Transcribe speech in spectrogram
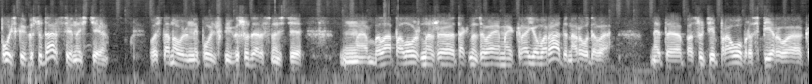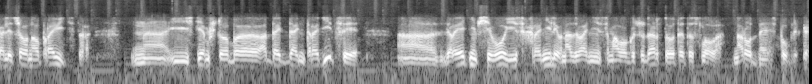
польской государственности, восстановленной польской государственности, была положена же так называемая Краева Рада Народова. Это, по сути, прообраз первого коалиционного правительства. И с тем, чтобы отдать дань традиции, вероятнее всего и сохранили в названии самого государства вот это слово «Народная республика».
